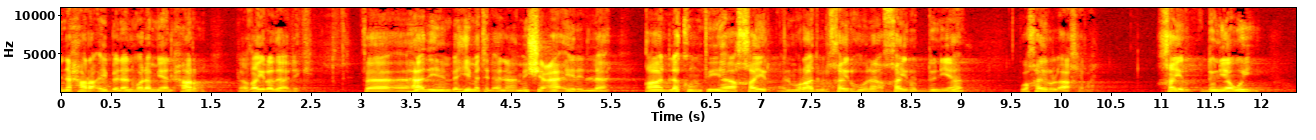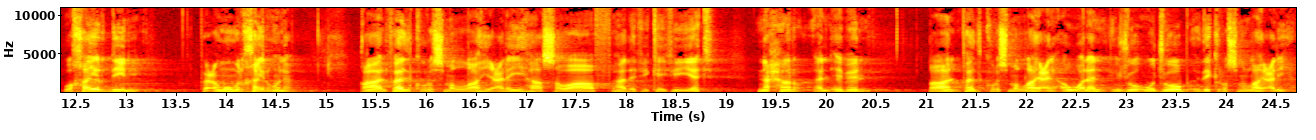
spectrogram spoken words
نحر إبلا ولم ينحر غير ذلك. فهذه من بهيمة الأنعام من شعائر الله. قال لكم فيها خير. المراد بالخير هنا خير الدنيا وخير الآخرة. خير دنيوي وخير ديني. فعموم الخير هنا. قال فاذكروا اسم الله عليها صواف. هذا في كيفية نحر الإبل. قال فاذكروا اسم الله عليها. أولا وجوب ذكر اسم الله عليها.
